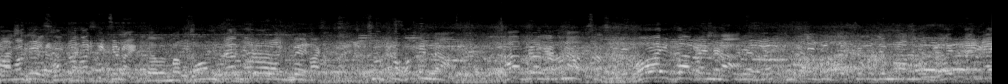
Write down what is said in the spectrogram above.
আমাদের কিছু নাই রাখবেন ছোট হবেন না ঘাবড়াবেন না ভয় পাবেন না মুক্তিযুদ্ধের সময় যেমন আমরা ভয় পাই না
